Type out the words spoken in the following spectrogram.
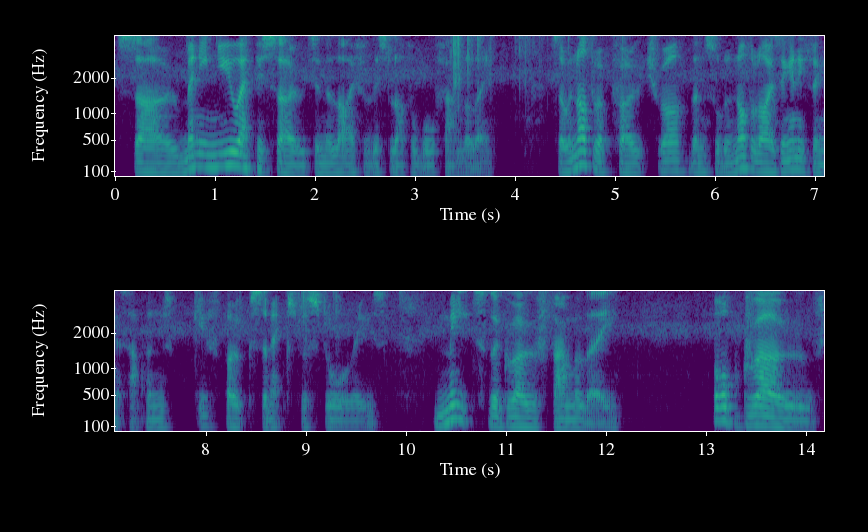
so many new episodes in the life of this lovable family. So another approach, rather than sort of novelising anything that's happened, give folks some extra stories. Meet the Grove family. Bob Grove,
